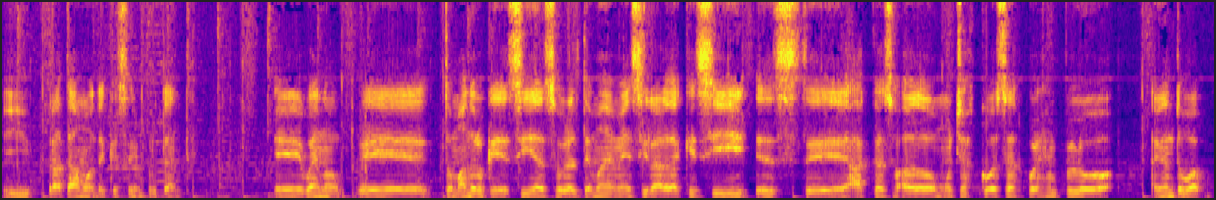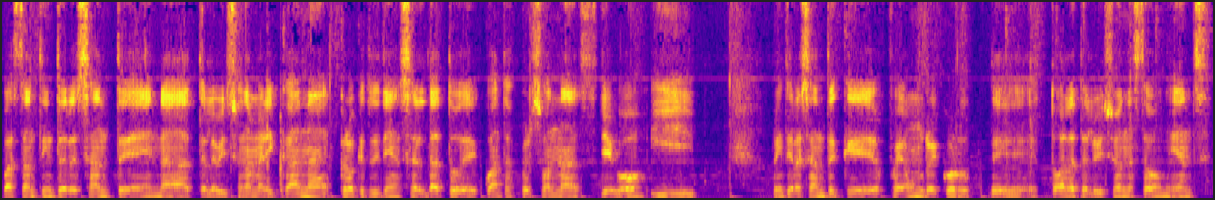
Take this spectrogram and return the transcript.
y tratamos de que sea importante. Eh, bueno, eh, tomando lo que decía sobre el tema de Messi, la verdad que sí, este, ha causado muchas cosas. Por ejemplo, hay un evento bastante interesante en la televisión americana. Creo que tú tienes el dato de cuántas personas llegó y lo interesante que fue un récord de toda la televisión estadounidense.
